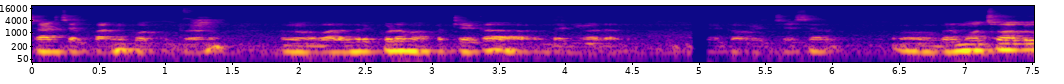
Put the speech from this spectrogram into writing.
చాటి చెప్పాలని కోరుకుంటున్నాను. వాళ్ళందరికీ కూడా మా ప్రత్యేక ధన్యవాదాలు. కవరేజ్ చేశారు. బ్రహ్మోత్సవాలు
